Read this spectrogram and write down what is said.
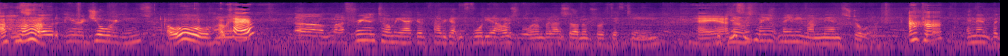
Uh And huh. sold a pair of Jordans. Oh, okay. Um, my friend told me I could probably gotten forty dollars for them, but I sold them for fifteen. Hey, I But this is know. mainly my men's store. Uh huh. And then, but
